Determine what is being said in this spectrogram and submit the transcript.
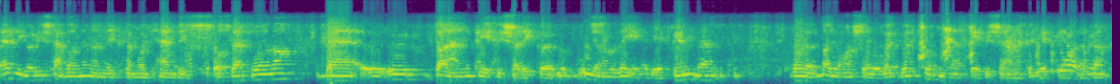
eddig a listában nem emlékszem, hogy Hendrix ott lett volna, de ők talán képviselik ugyanaz az ég egyébként, de nagyon hasonló, vagy, vagy sok mindent képviselnek egyébként ebben.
